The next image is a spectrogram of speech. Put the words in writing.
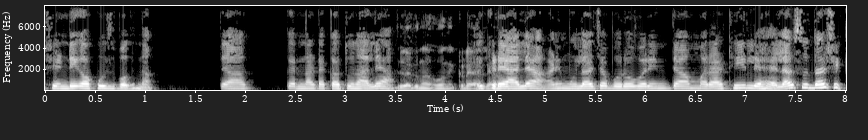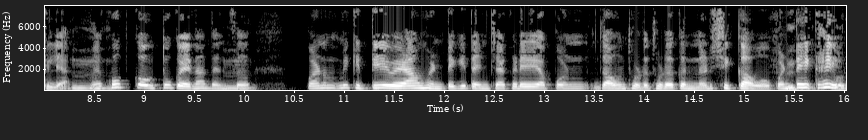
शेंडे काकूच बघ ना. त्या कर्नाटकातून आल्या. लग्न होऊन इकडे आल्या. इकडे आल्या आणि मुलाच्या बरोबरीने त्या मराठी लिहायला सुद्धा शिकल्या. म्हणजे खूप कौतुक आहे ना त्यांचं. पण मी किती वेळा म्हणते की त्यांच्याकडे आपण जाऊन थोडं थोडं कन्नड शिकावं. पण ते काही होत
